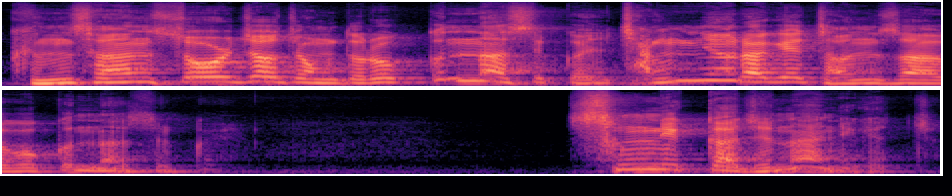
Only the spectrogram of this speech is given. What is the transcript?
근사한 솔저 정도로 끝났을 거예요. 장렬하게 전사하고 끝났을 거예요. 승리까지는 아니겠죠.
